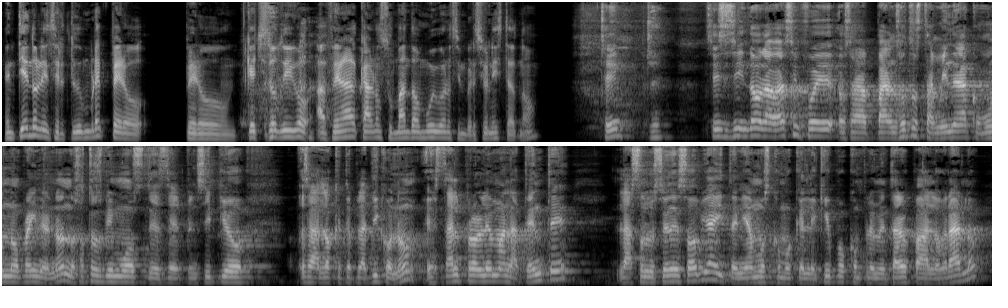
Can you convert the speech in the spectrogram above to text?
entiendo la incertidumbre, pero, pero, qué chistoso digo, al final acabaron sumando a muy buenos inversionistas, ¿no? Sí, sí. Sí, sí, sí, no, la verdad sí fue, o sea, para nosotros también era como un no-brainer, ¿no? Nosotros vimos desde el principio, o sea, lo que te platico, ¿no? Está el problema latente, la solución es obvia y teníamos como que el equipo complementario para lograrlo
